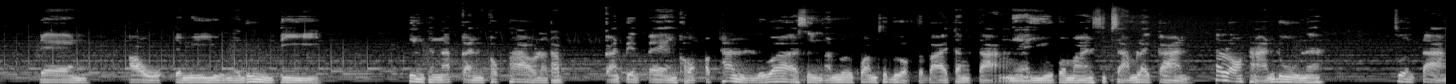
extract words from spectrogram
ำแดง เอาจะมีอยู่ในรุ่นดีซึ่งถ้านับกันคร่าวๆนะครับ การเปลี่ยนแปลงของออปชั่นหรือว่าสิ่งอำนวยความสะดวกสบายต่างๆเนี่ยอยู่ประมาณ 13 รายการ ถ้าลองหารดูนะ ส่วนต่าง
